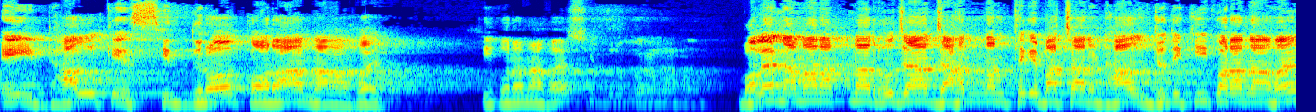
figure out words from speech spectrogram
এই ঢালকে ছিদ্র করা না হয়। কি করা না হয়? বলেন আমার আপনার রোজা জাহান্নাম থেকে বাঁচার ঢাল যদি কি করা না হয়?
